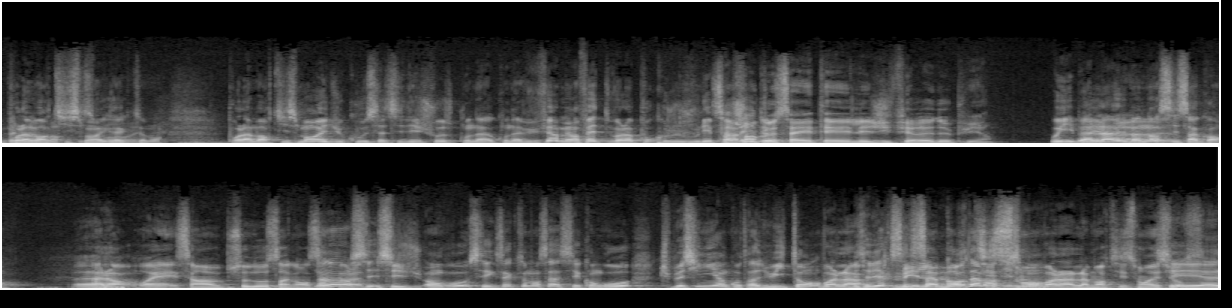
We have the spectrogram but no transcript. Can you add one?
pour l'amortissement, exactement. Pour l'amortissement et du coup, ça c'est des choses qu'on a qu'on a vu faire. Mais en fait, voilà pourquoi je voulais parler. Sachant que ça a été légiféré depuis. hein. Oui, bah là bah, maintenant euh, c'est 5 ans. Euh, Alors, ouais, c'est un pseudo 5 ans. non, non, c'est- en gros, c'est exactement ça. C'est qu'en gros, tu peux signer un contrat de 8 ans, Voilà, mais ça veut dire que c'est mais 5 ans l'amortissement, d'amortissement. voilà, l'amortissement est sur. C'est, euh,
